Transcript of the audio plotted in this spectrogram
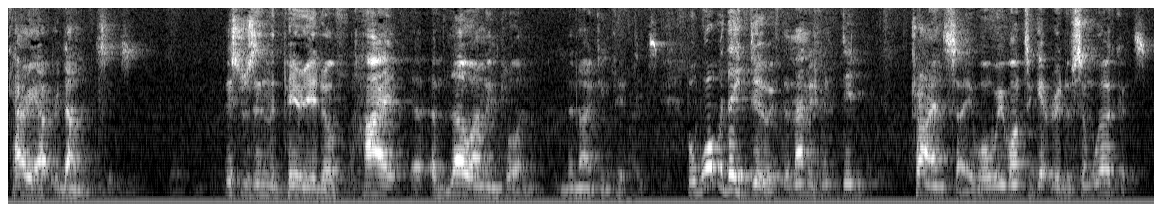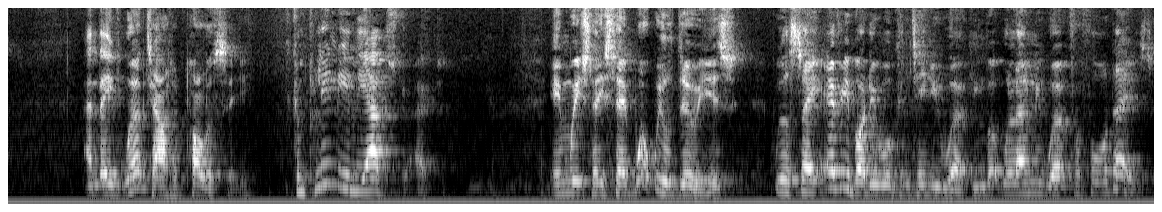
carry out redundancies. This was in the period of high, uh, of low unemployment in the 1950s. But what would they do if the management did try and say, well, we want to get rid of some workers? And they've worked out a policy, completely in the abstract, in which they said, what we'll do is, we'll say everybody will continue working, but we'll only work for four days.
